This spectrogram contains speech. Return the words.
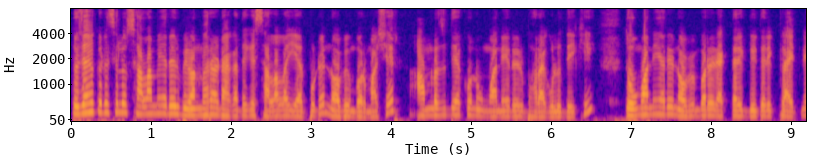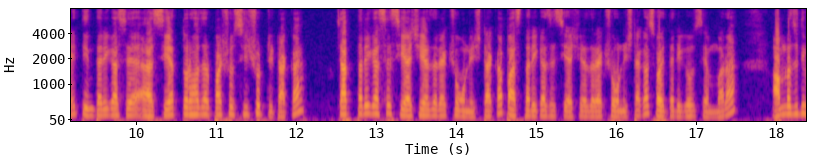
তো যাই হোক, এটা ছিল সালাম এয়ারের বিমান ভাড়া ঢাকা থেকে সালালা এয়ারপোর্টে নভেম্বর মাসের। আমরা যদি এখন ওমান এয়ারের ভাড়াগুলো দেখি, তো ওমান এয়ারে নভেম্বরের এক তারিখ, দুই তারিখ ফ্লাইট নেই, তিন তারিখ আছে ছিয়াত্তর হাজার পাঁচশো ছেষট্টি টাকা। চার তারিখ আছে ছিয়াশি হাজার একশো উনিশ টাকা, পাঁচ তারিখ আছে ছিয়াশি হাজার একশো উনিশ টাকা, ছয় তারিখেও সেম ভাড়া। আমরা যদি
